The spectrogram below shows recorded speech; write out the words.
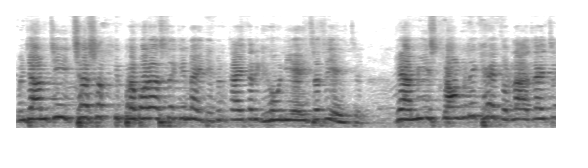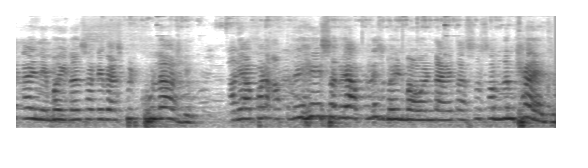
म्हणजे आमची इच्छाशक्ती प्रबळ असते की नाही तिथून काहीतरी घेऊन यायचंच यायचं. हे आम्ही स्ट्रॉंगली खेळतो. लाजायचं काही नाही. महिलांसाठी व्यासपीठ खुलं आहे. आणि आपण आपले हे सगळे आपलेच बहीण भावंड आहेत असं समजून खेळायचं.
